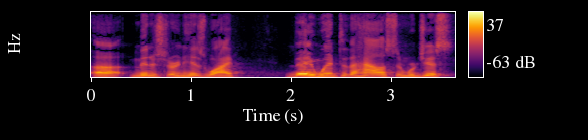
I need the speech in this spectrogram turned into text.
uh, minister and his wife, they went to the house and were just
